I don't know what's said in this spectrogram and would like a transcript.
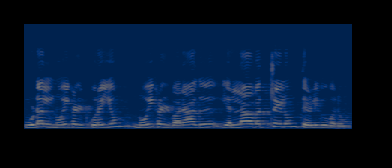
உடல் நோய்கள் குறையும். நோய்கள் வராது. எல்லாவற்றிலும் தெளிவு வரும்.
